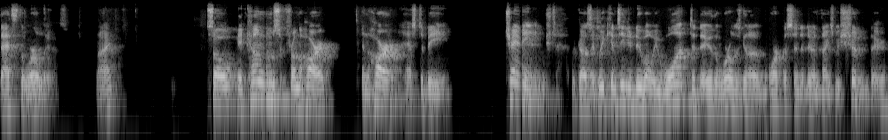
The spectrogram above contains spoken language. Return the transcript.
That's the worldliness, right? So it comes from the heart, and the heart has to be changed because if we continue to do what we want to do, the world is going to warp us into doing things we shouldn't do.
